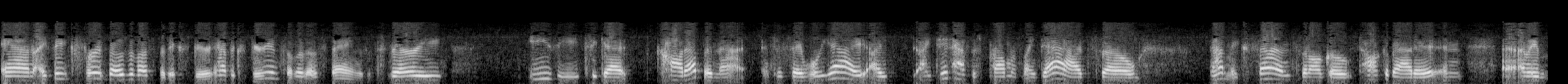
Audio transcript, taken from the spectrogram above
And I think for those of us that experience, have experienced some of those things, it's very easy to get caught up in that and to say, well, yeah, I, I, I did have this problem with my dad, so that makes sense, and I'll go talk about it. And I mean,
